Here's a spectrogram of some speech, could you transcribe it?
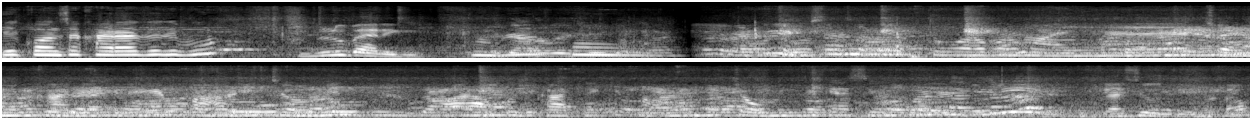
ये कौन सा खा रहा था दीपू ब्लूबेरी की तो अब हम आए हैं? चाउमीन खाने के लिए पहाड़ी चाउमीन और आपको दिखाते हैं कि पहाड़ी में चाउमीन भी कैसी होती है। कैसी होती है बताओ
